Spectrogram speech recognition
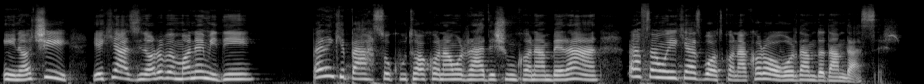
اینا چی؟ یکی از اینا رو به ما نمیدین؟ برای اینکه بحث و کوتاه کنم و ردشون کنم برن رفتم و یکی از بادکنک ها رو آوردم دادم دستش.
